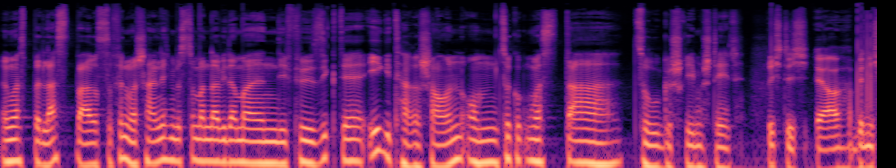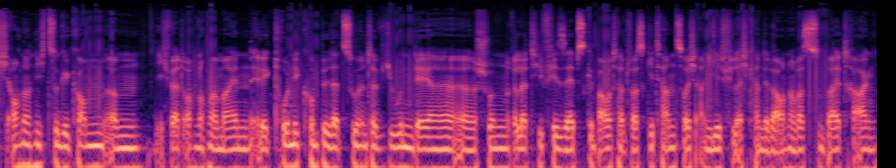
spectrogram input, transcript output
irgendwas Belastbares zu finden. Wahrscheinlich müsste man da wieder mal in die Physik der E-Gitarre schauen, um zu gucken, was dazu geschrieben steht. Richtig, ja, bin ich auch noch nicht zu gekommen. Ähm, ich werde auch noch mal meinen Elektronikkumpel dazu interviewen, der äh, schon relativ viel selbst gebaut hat, was Gitarrenzeug angeht. Vielleicht kann der da auch noch was zu beitragen.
